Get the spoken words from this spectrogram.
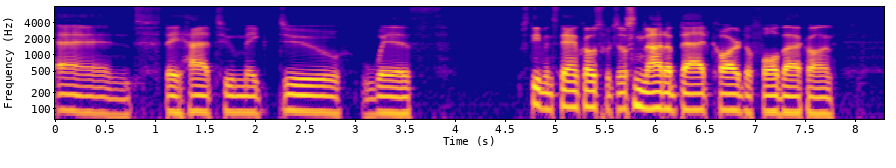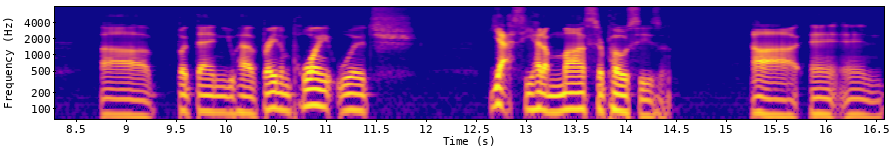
And they had to make do with Steven Stamkos, which is not a bad card to fall back on. Uh, but then you have Brayden Point, which, yes, he had a monster postseason. Uh, and, and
